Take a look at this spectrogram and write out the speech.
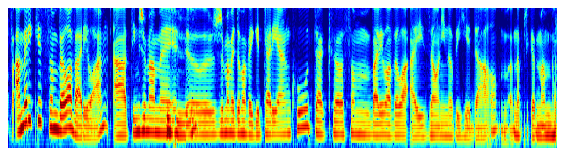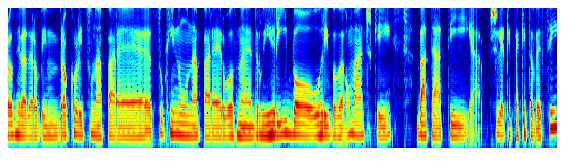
V Amerike som veľa varila a tým, že máme, Mhm. mm-hmm. že máme doma vegetariánku, tak uh, som varila veľa aj zeleninových jedál. Napríklad mám hrozne rada, robím brokolicu na pare, cukinu na pare, rôzne druhy hríbov, hríbové omáčky, batáty a všelijaké takéto veci.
